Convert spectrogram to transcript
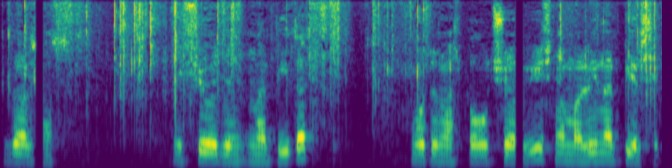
Дальше у нас еще один напиток. Вот у нас получается вишня, малина, персик.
